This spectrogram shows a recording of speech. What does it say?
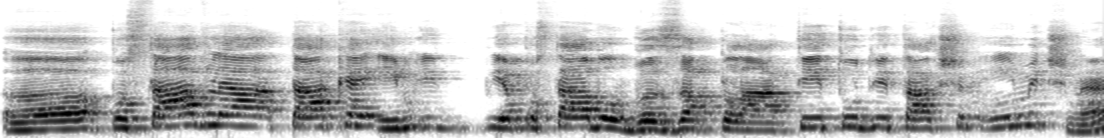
uh, postavlja take, je postavil v zaplati tudi takšen imič. Ne.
